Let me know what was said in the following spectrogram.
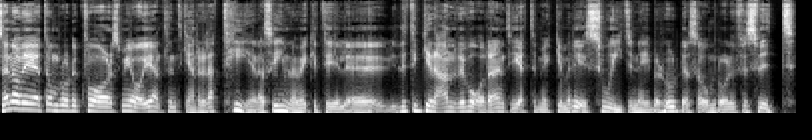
Sen har vi ett område kvar som jag egentligen inte kan relatera så himla mycket till. Eh, lite grann, vi var där inte jättemycket, men det är Sweet Neighborhood, alltså området för svit.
